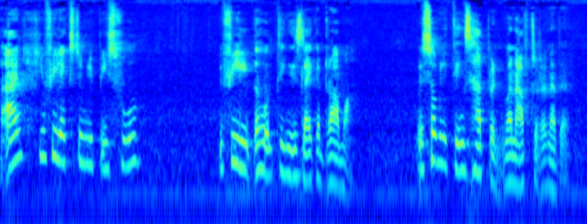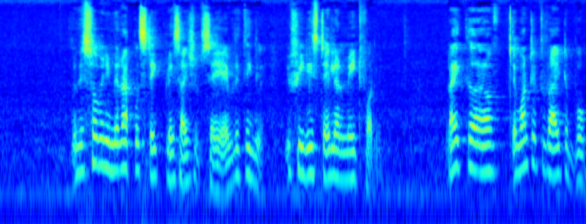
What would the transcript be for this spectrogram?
And you feel extremely peaceful. You feel the whole thing is like a drama. Where so many things happen one after another. When there's so many miracles take place, I should say, everything you feel is tailor made for you. Like uh, wanted to write a book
